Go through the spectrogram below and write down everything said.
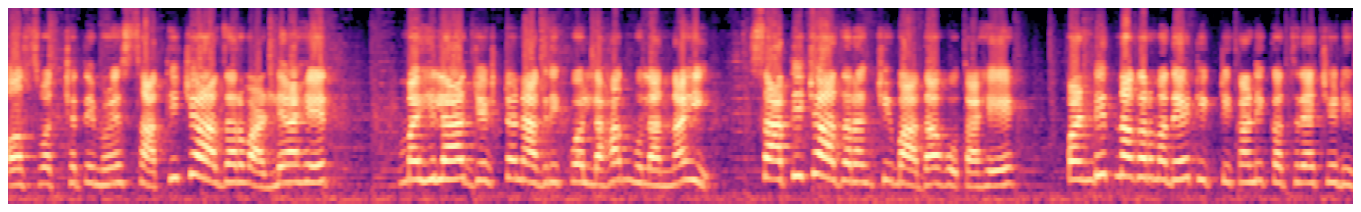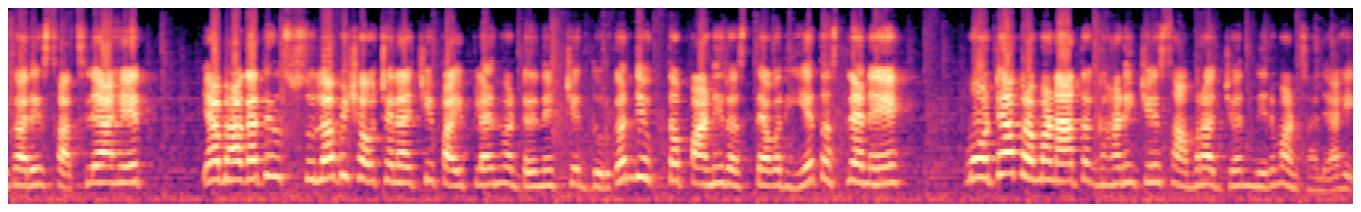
अस्वच्छतेमुळे साथीचे आजार वाढले आहेत. महिला ज्येष्ठ नागरिक व लहान मुलांनाही साथीच्या आजारांची बाधा होत आहे. पंडित नगरमध्ये ठिकठिकाणी कचऱ्याचे ढिगारे साचले आहेत. या भागातील सुलभ शौचालयाची पाईपलाईन व ड्रेनेजचे दुर्गंधीयुक्त पाणी रस्त्यावर येत असल्याने मोठ्या प्रमाणात घाणीचे साम्राज्य निर्माण झाले आहे.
